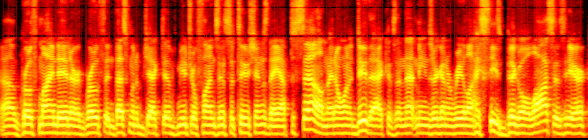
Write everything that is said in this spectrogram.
uh, growth minded or growth investment objective mutual funds institutions they have to sell and they don't want to do that because then that means they're going to realize these big old losses here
